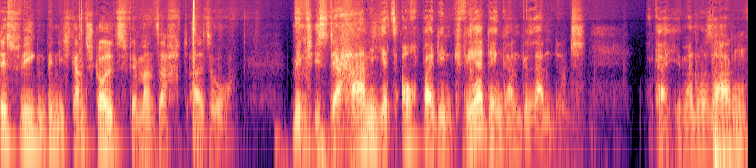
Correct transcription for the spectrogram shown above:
deswegen bin ich ganz stolz, wenn man sagt, also, Mensch, ist der Hane jetzt auch bei den Querdenkern gelandet? Da kann ich immer nur sagen,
